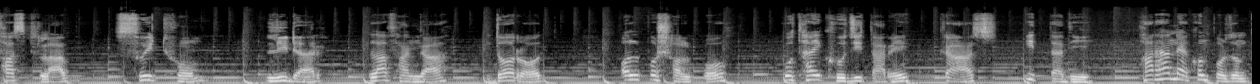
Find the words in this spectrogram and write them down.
first love, sweet home, leader, Lafanga, Dorod, অল্প স্বল্প কোথায় খুঁজি তারে, ক্রাশ ইত্যাদি। ফারহান এখন পর্যন্ত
